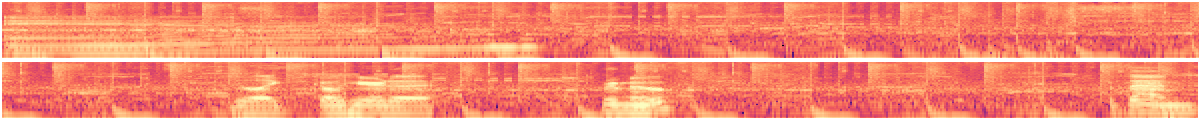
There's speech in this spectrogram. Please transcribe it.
And you like go here to remove, but then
